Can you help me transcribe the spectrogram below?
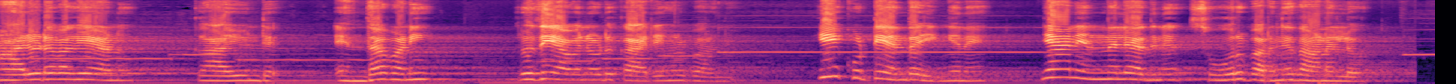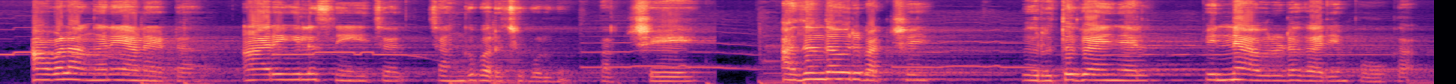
ആരുടെ വകയാണ്? ഗായുന്റെ എന്താ പണി? ഋതി അവനോട് കാര്യങ്ങൾ പറഞ്ഞു. ഈ കുട്ടി എന്താ ഇങ്ങനെ? ഞാൻ ഇന്നലെ അതിന് സോറ് പറഞ്ഞതാണല്ലോ. അവൾ അങ്ങനെയാണ് ഏട്ടാ. ആരെങ്കിലും സ്നേഹിച്ചാൽ ചങ്ക് പറിച്ചു കൊടുക്കും. പക്ഷേ അതെന്താ ഒരു പക്ഷേ? വെറുത്തു കഴിഞ്ഞാൽ പിന്നെ അവരുടെ കാര്യം പോക്കാം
